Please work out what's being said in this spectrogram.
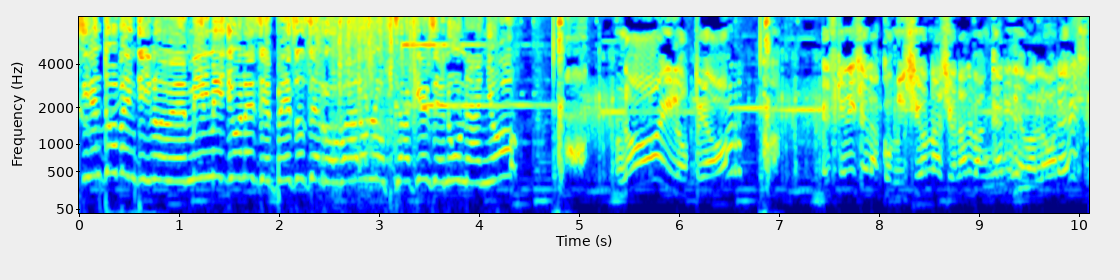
129 mil millones de pesos se robaron los hackers en un año. No, y lo peor es que dice la Comisión Nacional Bancaria y de Valores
